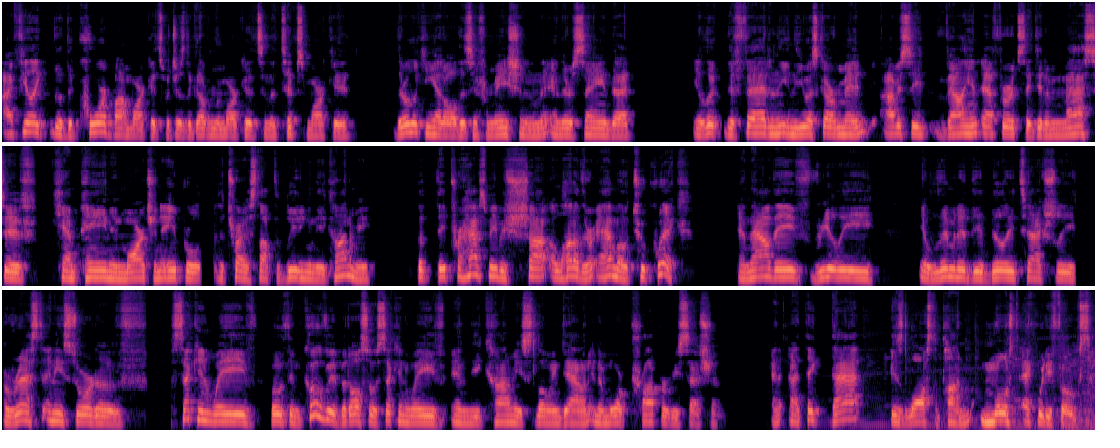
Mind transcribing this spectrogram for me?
I feel like the, the core bond markets, which is the government markets and the TIPS market, they're looking at all this information and they're saying that you know, look, the Fed and the, and the, U.S. government, obviously valiant efforts. They did a massive campaign in March and April to try to stop the bleeding in the economy, but they perhaps maybe shot a lot of their ammo too quick. And now they've really you know, limited the ability to actually arrest any sort of second wave, both in COVID, but also a second wave in the economy slowing down in a more proper recession. And I think that is lost upon most equity folks.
